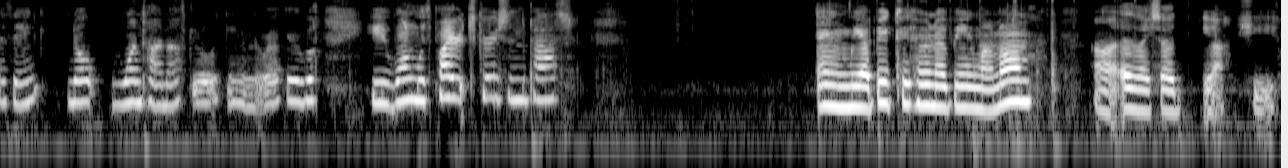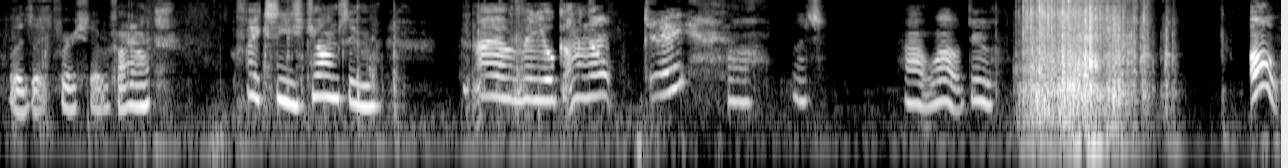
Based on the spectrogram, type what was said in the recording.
I think. No, one time after looking in the record, but he won with Pirate's Curse in the past. And we have Big Kahuna being my mom. Uh, as I said, yeah, she was a first ever final. Fix these jumps, and I have a video coming out today. Uh, let's, uh, well, do. Oh,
